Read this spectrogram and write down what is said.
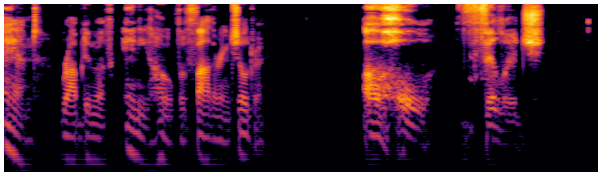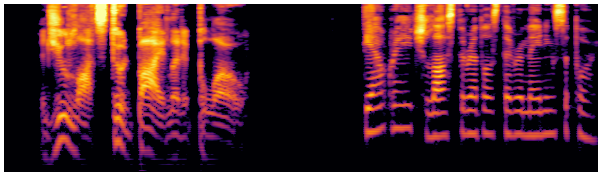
and robbed him of any hope of fathering children. A whole village. And you lot stood by and let it blow. The outrage lost the rebels their remaining support.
